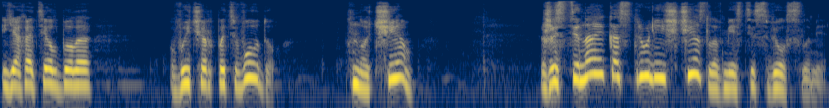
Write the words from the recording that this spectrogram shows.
Я хотел было вычерпать воду, но чем? Жестяная кастрюля исчезла вместе с веслами.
